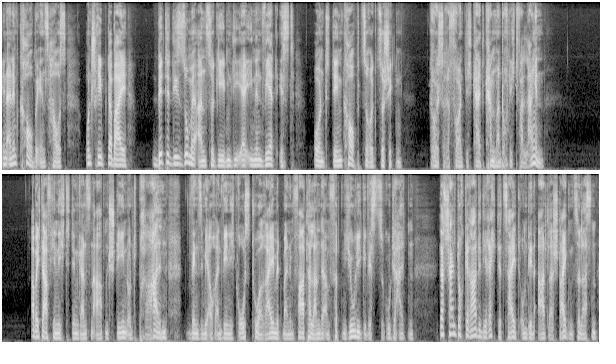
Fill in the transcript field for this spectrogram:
in einem Korbe ins Haus und schrieb dabei, bitte die Summe anzugeben, die er Ihnen wert ist, und den Korb zurückzuschicken. Größere Freundlichkeit kann man doch nicht verlangen. Aber ich darf hier nicht den ganzen Abend stehen und prahlen, wenn Sie mir auch ein wenig Großtuerei mit meinem Vaterlande am 4. Juli gewiss zugute halten. Das scheint doch gerade die rechte Zeit, um den Adler steigen zu lassen.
